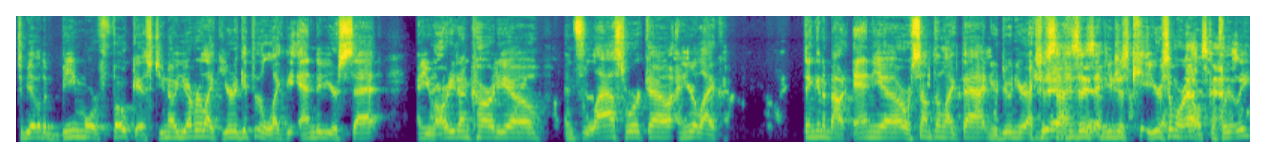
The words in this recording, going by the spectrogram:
to be able to be more focused. You know, you ever like you're to get to the, like the end of your set and you've already done cardio and it's the last workout and you're like thinking about Enya or something like that and you're doing your exercises yeah, yeah. and you just you're somewhere else completely.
